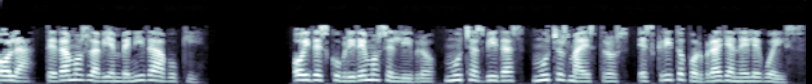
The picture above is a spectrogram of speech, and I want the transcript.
Hola, te damos la bienvenida a Buki. Hoy descubriremos el libro Muchas vidas, muchos maestros, escrito por Brian L. Weiss.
